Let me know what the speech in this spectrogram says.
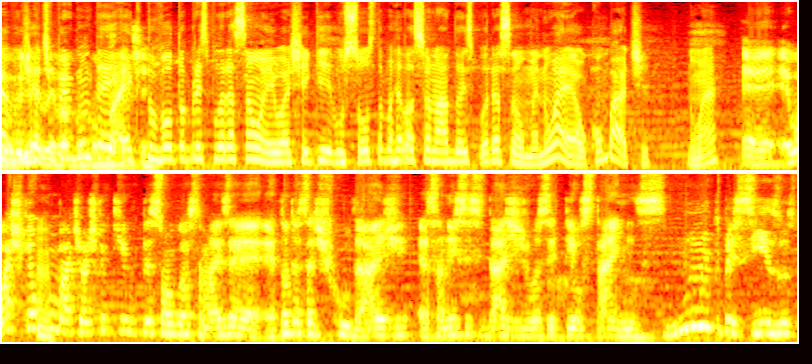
É, eu, eu já te perguntei. É que tu voltou pra exploração. Aí eu achei que o Souls tava relacionado à exploração, mas não é, é o combate, não é? É, eu acho que é o Ah. combate. Eu acho que o que o pessoal gosta mais é, é tanto essa dificuldade, essa necessidade de você ter os timings muito precisos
